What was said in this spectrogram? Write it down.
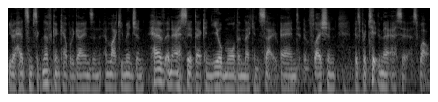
you know, had some significant capital gains, and, and like you mentioned, have an asset that can yield more than they can save. And inflation is protecting that asset as well,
